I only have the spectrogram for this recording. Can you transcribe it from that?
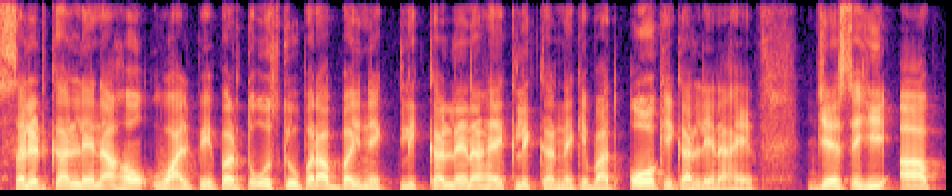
सेलेक्ट कर लेना हो वॉलपेपर तो उसके ऊपर आप भाई ने क्लिक कर लेना है। क्लिक करने के बाद ओके कर लेना है। जैसे ही आप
